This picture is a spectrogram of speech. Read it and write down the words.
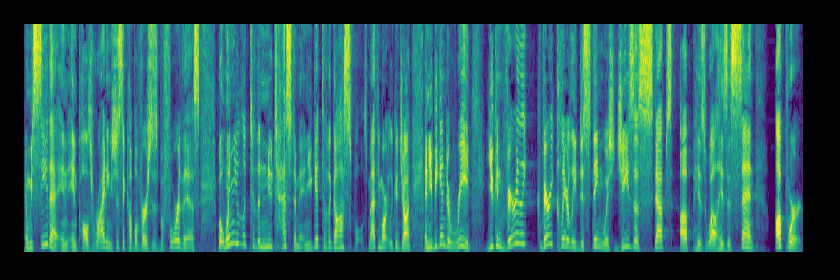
And we see that in, in Paul's writings just a couple verses before this. But when you look to the New Testament and you get to the Gospels, Matthew, Mark, Luke, and John, and you begin to read, you can very very clearly distinguish Jesus' steps up his well, his ascent upward.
